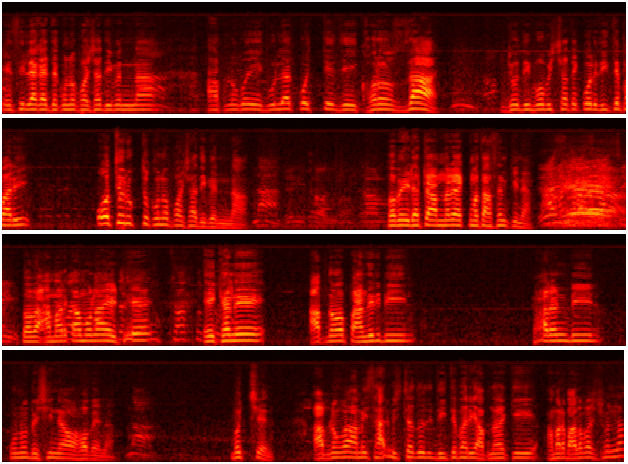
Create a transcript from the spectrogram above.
এসি লাগাইতে কোনো পয়সা দিবেন না। আপনাকে এগুলা করতে যে খরচ যায় যদি ভবিষ্যতে করে দিতে পারি অতিরিক্ত কোনো পয়সা দিবেন না। তবে এটাতে আপনারা একমত আছেন কিনা তবে আমার কামনা এটে এখানে আপনার পানির বিল কারেন্ট বিল কোনো বেশি নেওয়া হবে না। বুঝছেন? আপনাকে আমি সার্ভিসটা যদি দিতে পারি আপনারা কি আমার ভালোবাসবেন না?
